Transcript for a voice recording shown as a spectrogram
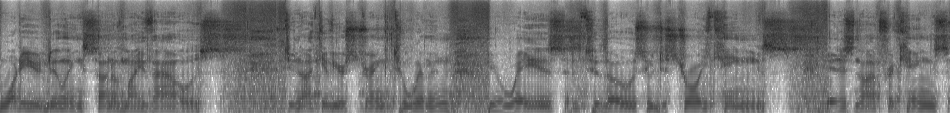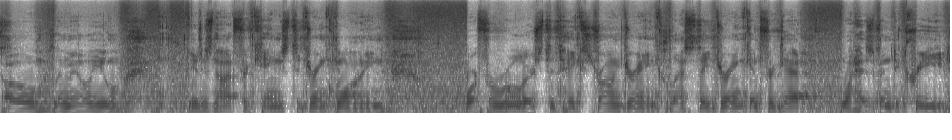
What are you doing, son of my vows? Do not give your strength to women, your ways to those who destroy kings. It is not for kings, O Lemuel, it is not for kings to drink wine, or for rulers to take strong drink, lest they drink and forget what has been decreed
